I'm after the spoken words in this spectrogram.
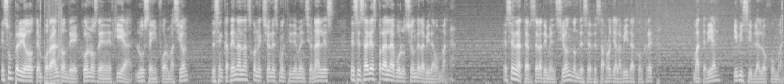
es un periodo temporal donde conos de energía, luz e información desencadenan las conexiones multidimensionales necesarias para la evolución de la vida humana. Es en la tercera dimensión donde se desarrolla la vida concreta, material y visible al ojo humano.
